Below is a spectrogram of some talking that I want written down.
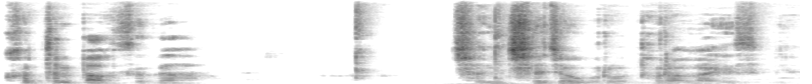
커튼 박스가 전체적으로 돌아가 있습니다.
